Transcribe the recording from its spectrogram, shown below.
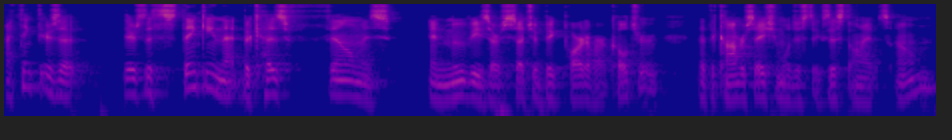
I think there's a there's this thinking that because film is and movies are such a big part of our culture that the conversation will just exist on its own.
